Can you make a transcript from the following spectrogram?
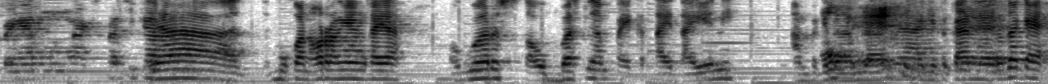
pengen mengekspresikan ya bukan orang yang kayak oh gue harus tahu bassnya sampai ke tai-tai nih sampai ke Oke. dalam-dalamnya gitu kan Oke. maksudnya kayak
